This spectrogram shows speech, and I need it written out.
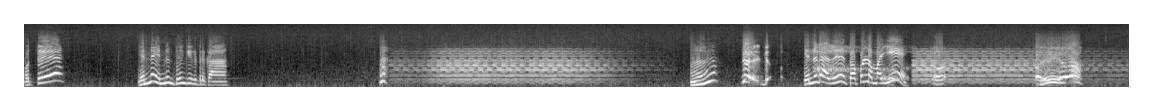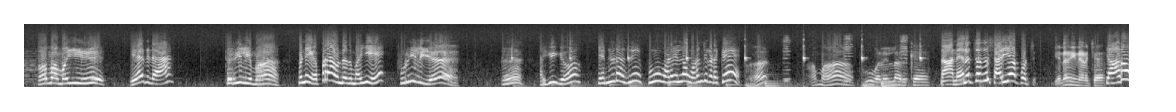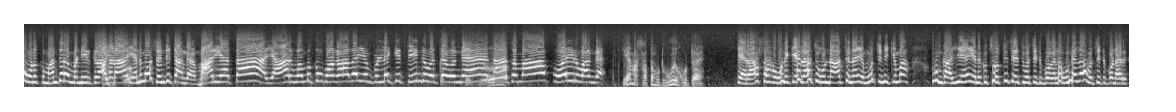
முத்து என்ன இன்னும் தூங்கிக்கிட்டு இருக்கான்? என்னடா அது? தொப்புள்ள மையி? ஐயோ ஆமா மையி. ஏதுடா? தெரியலையேம்மா. பின்ன எப்படா வந்தது மையி? புரியலையே? ஐயோ என்னடா அது பூ வளையெல்லாம் உடைஞ்சு கிடக்கு? ஆமா பூ வலையெல்லாம் இருக்கே. நான் நினைச்சது சரியா போச்சு. என்ன நீ நினைச்ச? யாரோ உனக்கு மந்திரம் பண்ணிருக்காங்கடா. என்னமோ செஞ்சுட்டாங்க. மாரியாத்தா யார் வம்புக்கும் போகாத என் பிள்ளைக்கு தீங்கு வச்சவங்க. நாசமா போயிருவாங்க. ஏமா சத்தம் போட்டு ஊரை கூட்ட ராசா உனக்கு ஏதாச்சும் ஒண்ணு ஆச்சுன்னா என் மூச்சு நிக்குமா? உங்க ஐயன் எனக்கு சொத்து சேர்த்து வச்சுட்டு போகல. உன்னதான் வச்சுட்டு போனாரு.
